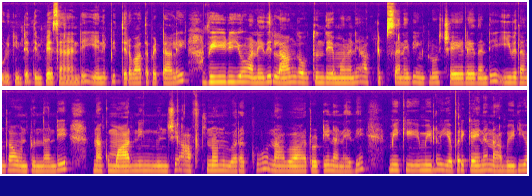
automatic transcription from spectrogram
ఉడికింటే దింపేశానండి ఎనిపి తర్వాత పెట్టాలి. వీడియో అనేది లాంగ్ అవుతుందేమోనని ఆ క్లిప్స్ అనేవి ఇంక్లూడ్ చేయలేదండి. ఈ విధంగా ఉంటుందండి. నాకు మార్నింగ్ నుంచి ఆఫ్టర్నూన్ వరకు నా రొటీన్ అనేది మీకు మీలో ఎవరికైనా నా వీడియో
